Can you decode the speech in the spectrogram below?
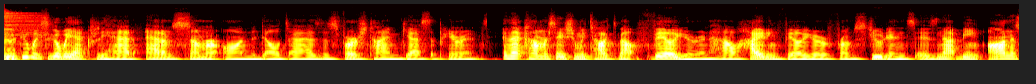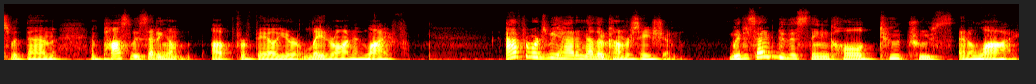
A few weeks ago, we actually had Adam Sommer on the Delta as his first time guest appearance. In that conversation, we talked about failure and how hiding failure from students is not being honest with them and possibly setting them up for failure later on in life. Afterwards, we had another conversation. We decided to do this thing called Two Truths and a Lie,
